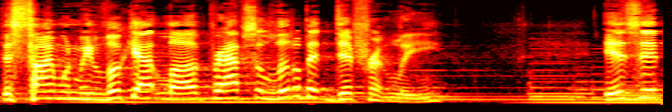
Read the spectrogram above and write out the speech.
this time when we look at love perhaps a little bit differently, is it,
